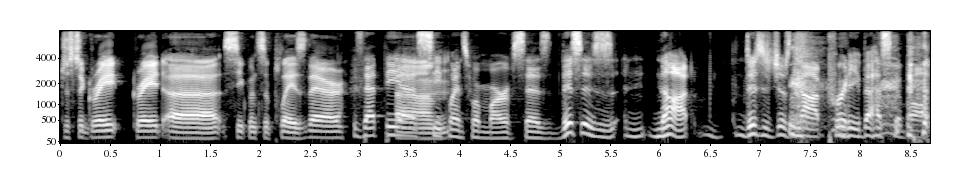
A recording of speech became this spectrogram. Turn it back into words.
just a great great uh, sequence of plays there. Is that the uh, Um, sequence where Marv says, "This is not, this is just not pretty basketball"?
